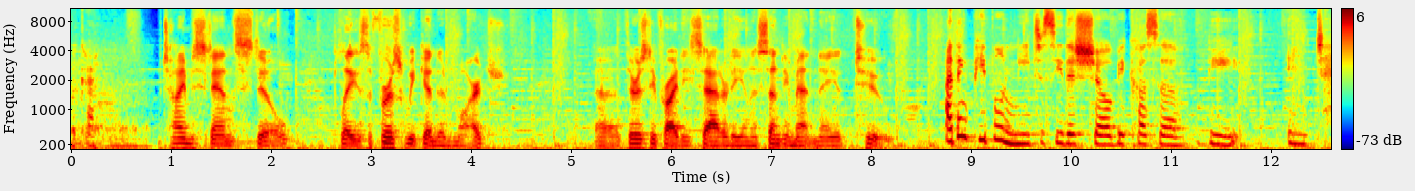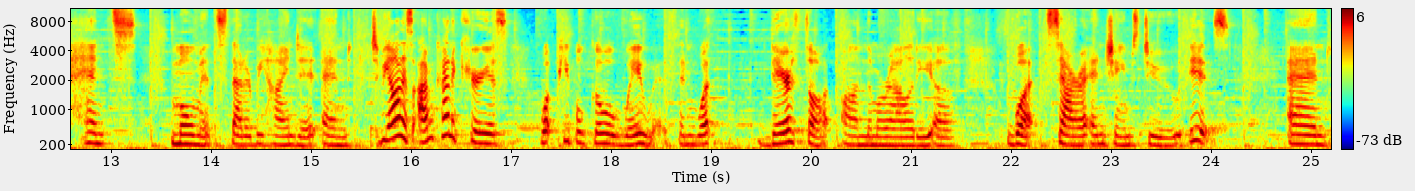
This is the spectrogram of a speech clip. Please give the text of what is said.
Okay. Time Stands Still plays the first weekend in March, uh, Thursday, Friday, Saturday, and a Sunday matinee at 2. I think people need to see this show because of the intense moments that are behind it. And to be honest, I'm kind of curious what people go away with and what their thought on the morality of what Sarah and James do is. And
